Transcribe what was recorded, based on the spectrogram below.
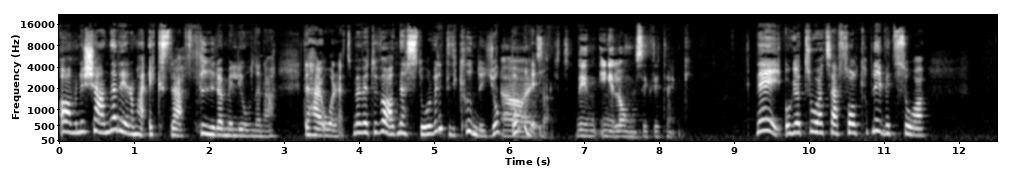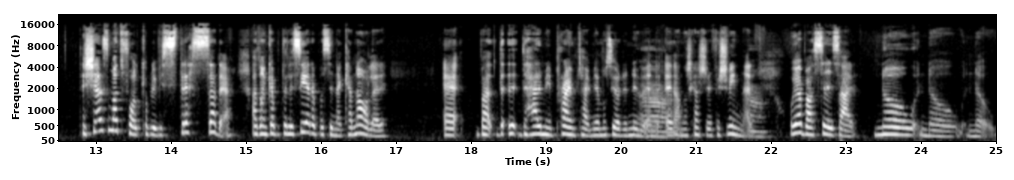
ja men nu tjänade jag de här extra fyra miljonerna det här året. Men vet du vad, nästa år vill inte kunder jobba Ja, med dig. exakt. Det är ingen långsiktigt tänk. Nej, och jag tror att så här, folk har blivit så... Det känns som att folk har blivit stressade. Att de kapitaliserar på sina kanaler. Eh, bara, det, det här är min prime time, jag måste göra det nu, Ja. än- annars kanske det försvinner. Ja. Och jag bara säger så här: no, no, no.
